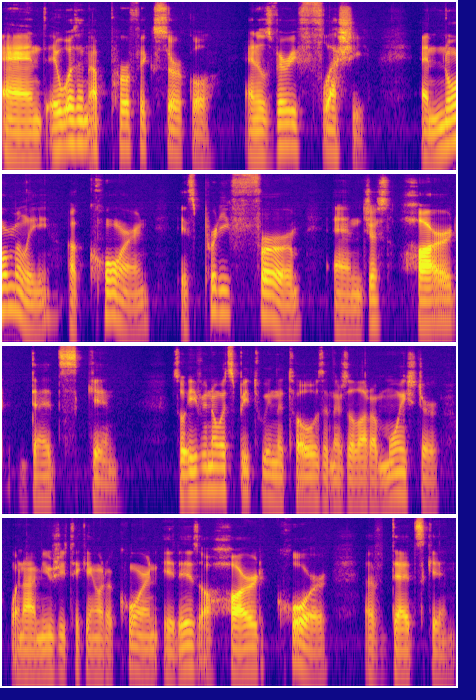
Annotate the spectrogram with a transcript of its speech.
and it wasn't a perfect circle and it was very fleshy. And normally a corn is pretty firm and just hard, dead skin. So even though it's between the toes and there's a lot of moisture, when I'm usually taking out a corn, it is a hard core of dead skin.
